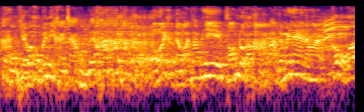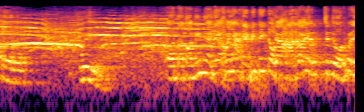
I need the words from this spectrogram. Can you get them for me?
แต่ผมคิดว่าคงไม่มีใครจ้างผมเลย โอ้ยแต่ว่าถ้าพี่พร้อมโดดขาก็อาจจะไม่แน่นะฮะ เขาบอกว่าเอออุ้ยเออแต่ตอนนี้เนี่ยเนี่ยเขาอยากเห็นพี่ติ๊กโดดขาแล้วเนี่ย อยากจะจะโดดเข้าไปใน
